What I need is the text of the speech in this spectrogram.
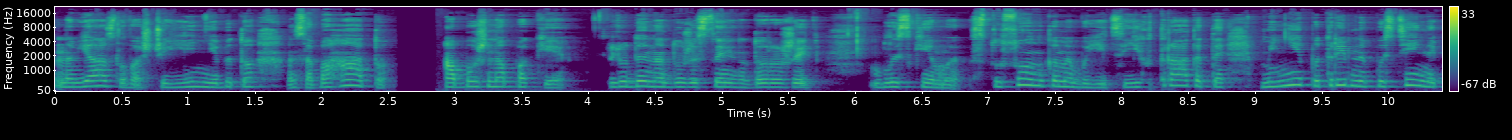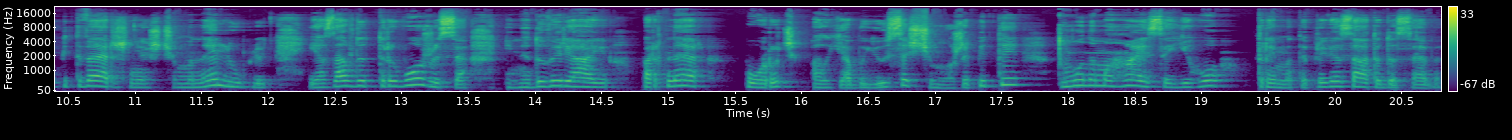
нав'язлива, що її нібито забагато. Або ж навпаки, людина дуже сильно дорожить близькими стосунками, боїться їх втратити. Мені потрібне постійне підтвердження, що мене люблять. Я завжди тривожуся і не довіряю. Партнер поруч, але я боюся, що може піти, тому намагаюся його втримати, прив'язати до себе.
